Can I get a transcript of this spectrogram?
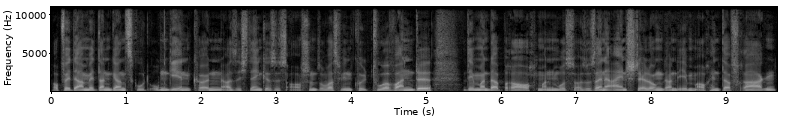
ob wir damit dann ganz gut umgehen können. Also ich denke, es ist auch schon sowas wie ein Kulturwandel, den man da braucht. Man muss also seine Einstellung dann eben auch hinterfragen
